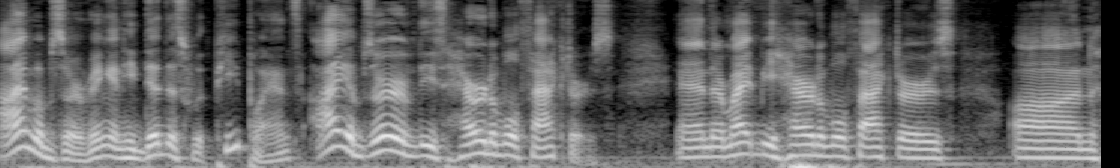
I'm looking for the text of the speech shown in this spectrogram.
I'm observing, and he did this with pea plants, I observe these heritable factors. And there might be heritable factors on,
